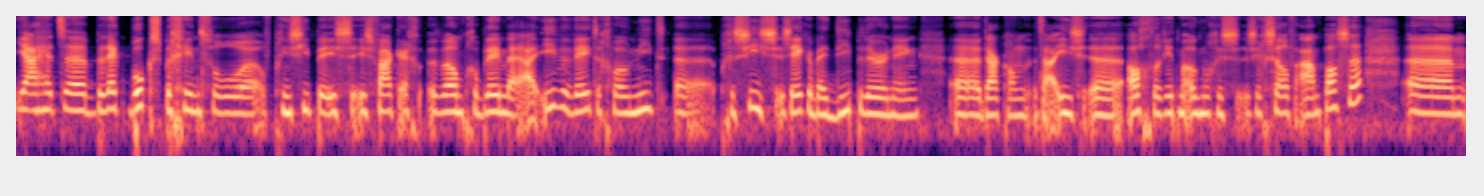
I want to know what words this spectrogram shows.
Ja, het uh, black box beginsel uh, of principe is, is vaak echt wel een probleem bij AI. We weten gewoon niet uh, precies, zeker bij deep learning, daar kan het AI-algoritme ook nog eens zichzelf aanpassen. Um,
